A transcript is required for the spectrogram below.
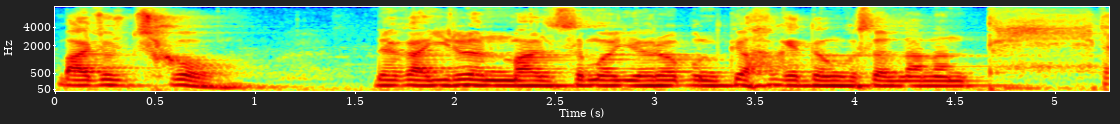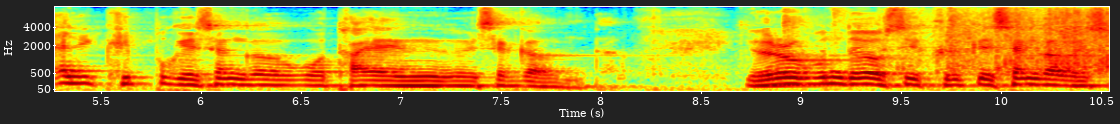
마주치고 내가 이런 말씀을 여러분께 하게 된 것을 나는 대단히 기쁘게 생각하고 다행하게 생각합니다. 여러분도 역시 그렇게 생각하시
